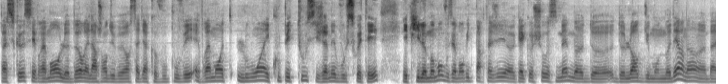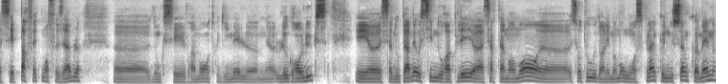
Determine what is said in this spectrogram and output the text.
parce que c'est vraiment le beurre et l'argent du beurre, c'est-à-dire que vous pouvez vraiment être loin et couper tout si jamais vous le souhaitez. Et puis le moment où vous avez envie de partager quelque chose, même de, de l'ordre du monde moderne, hein, bah, c'est parfaitement faisable. Euh, donc c'est vraiment entre guillemets le, grand luxe et euh, ça nous permet aussi de nous rappeler à certains moments, euh, surtout dans les moments où on se plaint, que nous sommes quand même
